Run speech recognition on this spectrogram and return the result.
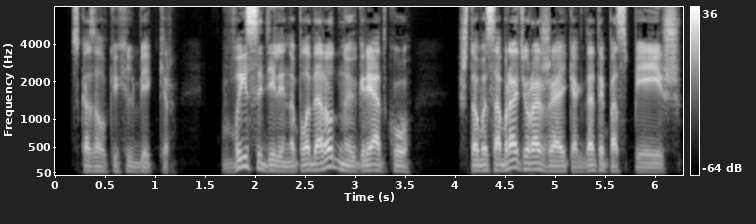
— сказал Кюхельбеккер. «Высадили на плодородную грядку, чтобы собрать урожай, когда ты поспеешь».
